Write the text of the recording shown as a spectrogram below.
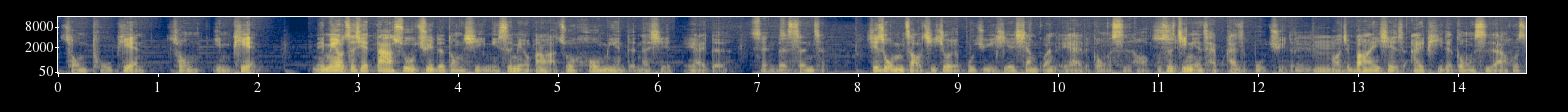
从图片、从影片，你没有这些大数据的东西，你是没有办法做后面的那些 AI 的的生成。其实我们早期就有布局一些相关的 AI 的公司哈，不是今年才开始布局的，哦，就包含一些是 IP 的公司啊，或是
